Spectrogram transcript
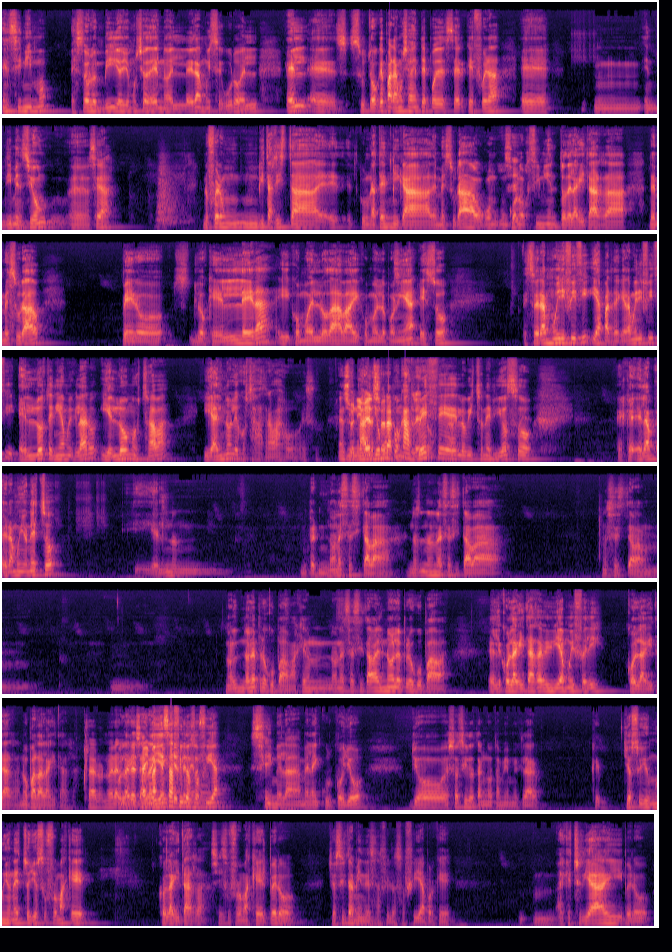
en sí mismo, eso lo envidio yo mucho de él, ¿no? Él era muy seguro, él, él eh, su toque para mucha gente puede ser que fuera eh, mm, en dimensión, eh, o sea, no fuera un, un guitarrista eh, eh, con una técnica desmesurada o con un Sí. conocimiento de la guitarra desmesurado, pero lo que él era y cómo él lo daba y cómo él lo ponía, eso, eso era muy difícil y aparte de que era muy difícil, él lo tenía muy claro y él lo mostraba y a él no le costaba trabajo eso. En su Mi padre, universo yo muy pocas completo. veces claro. lo he visto nervioso. Es que él era muy honesto y él no, pero no necesitaba, no, no necesitaba, no necesitaba, mm, no, no le preocupaba, más que no, no necesitaba, él no le preocupaba. Él con la guitarra vivía muy feliz, con la guitarra, no para la guitarra Claro, no era, con no la era esa guitarra. y esa que tenemos- filosofía sí, Sí. Me, la, me la inculcó yo. Yo eso sí lo tengo también muy claro. Que yo soy muy honesto, yo sufro más que él con la guitarra, Sí. sufro más que él, pero yo soy también de esa filosofía porque mm, hay que estudiar y pero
